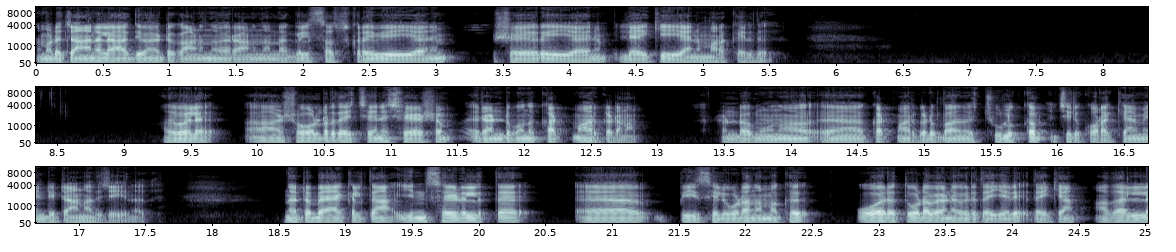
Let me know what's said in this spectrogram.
നമ്മുടെ ചാനൽ ആദ്യമായിട്ട് കാണുന്നവരാണെന്നുണ്ടെങ്കിൽ സബ്സ്ക്രൈബ് ചെയ്യാനും ഷെയർ ചെയ്യാനും ലൈക്ക് ചെയ്യാനും മറക്കരുത്. അതുപോലെ ഷോൾഡർ തയ്ച്ചതിന് ശേഷം രണ്ട് മൂന്ന് കട്ട് മാർക്ക് ഇടണം. രണ്ടോ മൂന്നോ കട്ട് മാർക്ക് ഇടുമ്പോൾ അത് ചുളുക്കം ഇച്ചിരി കുറയ്ക്കാൻ വേണ്ടിയിട്ടാണ് അത് ചെയ്യുന്നത്. എന്നിട്ട് ബാക്കിലത്തെ ഇൻസൈഡിലത്തെ പീസിലൂടെ നമുക്ക് ഓരത്തൂടെ വേണേൽ ഒരു തയ്യൽ തയ്ക്കാം. അതല്ല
